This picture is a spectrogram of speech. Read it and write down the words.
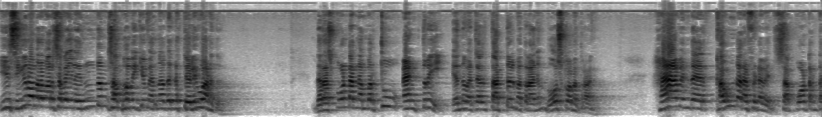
ഈ സീറോ മലബാർ സഭയിൽ എന്തും സംഭവിക്കും എന്നതിന്റെ തെളിവാണിത്. The respondent number two and three എന്ന് വെച്ചാൽ തട്ടിൽ മെത്രാനും ബോസ്കോ മെത്രാനും. Have in their counter affidavit supported the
